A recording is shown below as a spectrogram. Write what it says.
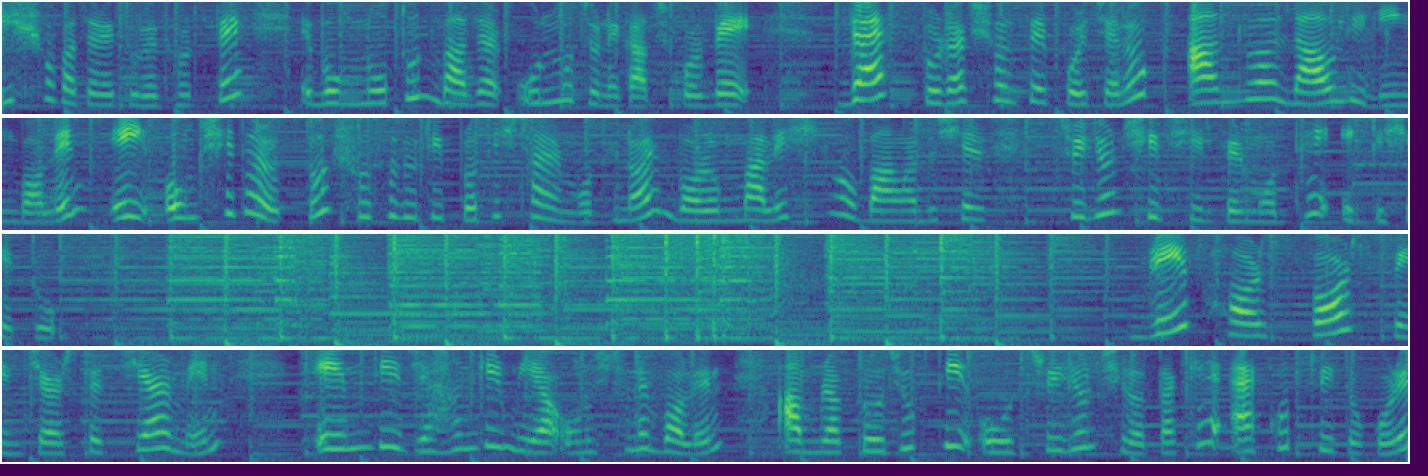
বিশ্ববাজারে তুলে ধরতে এবং নতুন বাজার উন্মোচনে কাজ করবে। ভ্যাফ প্রোডাকশনসের পরিচালক আন্দ্রা লাউলি লিং বলেন, এই অংশীদারত্ব শুধু দুটি প্রতিষ্ঠানের মধ্যে নয়, বরং মালয়েশিয়া ও বাংলাদেশের সৃজনশীল শিল্পের মধ্যে একটি সেতু। ব্রেভ হর্স ফর্স ভেঞ্চার্সের chairman M D Jahangir Mia অনুষ্ঠানে বলেন, আমরা প্রযুক্তি ও সৃজনশীলতাকে একত্রিত করে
